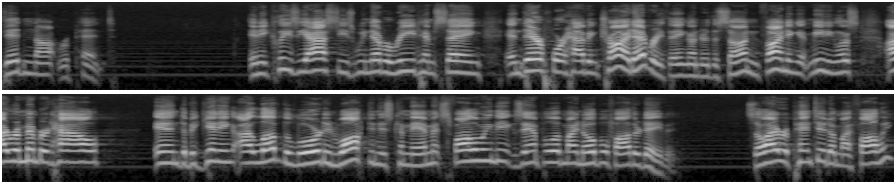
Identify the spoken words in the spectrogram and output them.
did not repent. In Ecclesiastes, we never read him saying, And therefore, having tried everything under the sun and finding it meaningless, I remembered how in the beginning I loved the Lord and walked in his commandments, following the example of my noble father David. So I repented of my folly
